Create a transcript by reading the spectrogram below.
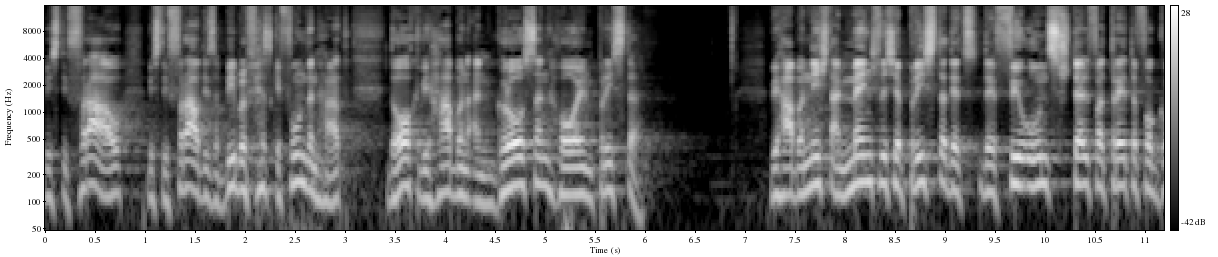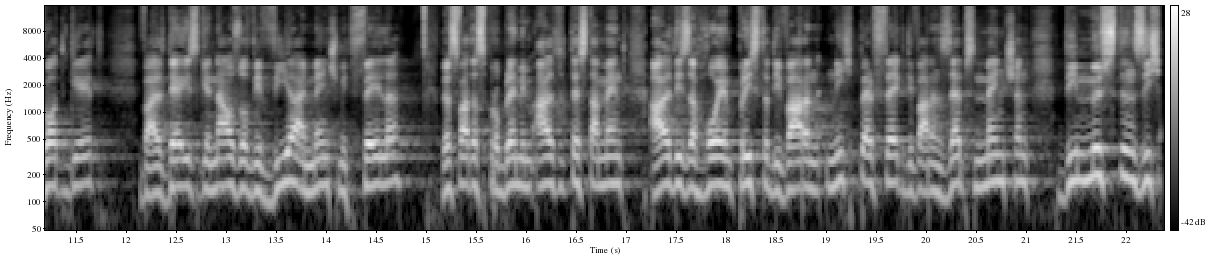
bis die Frau, bis die Frau diese Bibelfest gefunden hat, doch wir haben einen großen hohen Priester. Wir haben nicht einen menschlichen Priester, der, der für uns Stellvertreter vor Gott geht, weil der ist genauso wie wir, ein Mensch mit Fehlern. Das war das Problem im Alten Testament. All diese hohen Priester, die waren nicht perfekt, die waren selbst Menschen, die müssten sich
